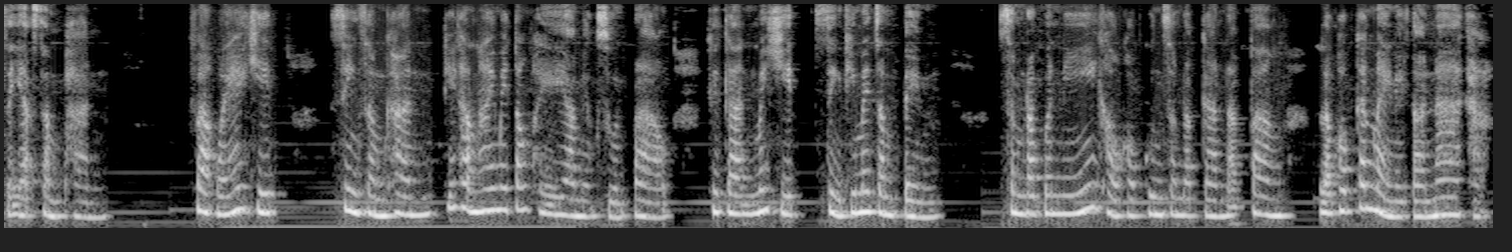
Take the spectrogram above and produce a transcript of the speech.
ษยสัมพันธ์ ฝากไว้ให้คิด สิ่งสำคัญที่ทำให้ไม่ต้องพยายามอย่างสูญเปล่า คือการไม่คิดสิ่งที่ไม่จำเป็นสำหรับวันนี้ขอขอบคุณสำหรับการรับฟัง แล้วพบกันใหม่ในตอนหน้าค่ะ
